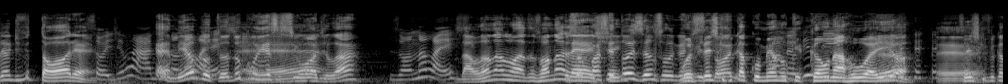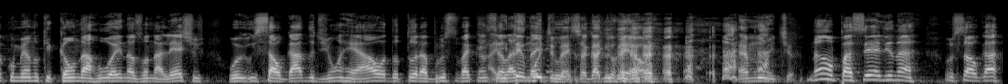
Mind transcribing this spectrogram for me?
Grande Vitória. Sou de lá, da É Zona mesmo, doutor? Eu não conheço É. esse senhor de lá. Zona Leste. Da lá na, na Zona Eu Leste. só passei hein? dois anos na Grande Vocês que Vitória. ficam comendo Ah, o quicão vizinho. na rua aí, ó. É. Vocês que ficam comendo o quicão na rua aí na Zona Leste, os, os salgados de um real, a doutora Bruce vai Aí cancelar tem isso daí muito, tudo. velho. Salgado de um real. é muito. Não, passei ali na o salgado,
